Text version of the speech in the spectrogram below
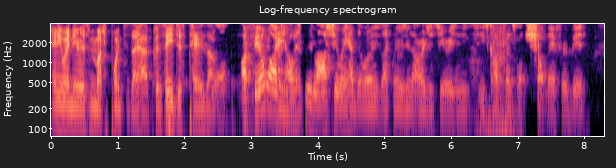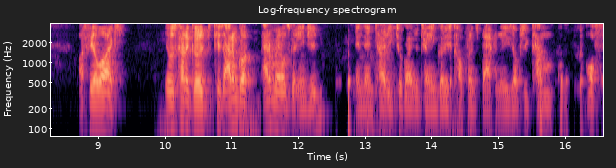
anywhere near as much points as they have because he just tears up. Yeah. I feel like obviously last year when he had the like when he was in the Origin series and his, his confidence got shot there for a bit. I feel like it was kind of good because Adam got Adam Reynolds got injured, and then Cody took over the team, got his confidence back, and then he's obviously come off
